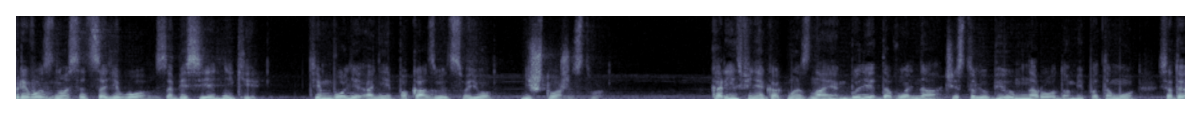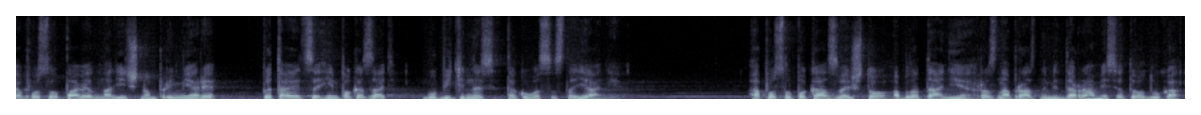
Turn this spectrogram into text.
превозносятся его собеседники, тем более они показывают свое ничтожество. Коринфяне, как мы знаем, были довольно честолюбивым народом, и потому святой апостол Павел на личном примере пытается им показать губительность такого состояния. Апостол показывает, что обладание разнообразными дарами Святого Духа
